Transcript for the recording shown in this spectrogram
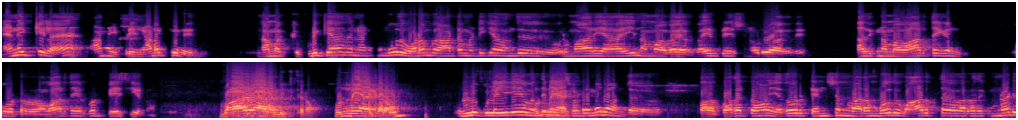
நினைக்கல ஆனா இப்படி நடக்குது. நமக்கு பிடிக்காத நடக்கும்போது உடம்பு ஆட்டோமேட்டிக்கா வந்து ஒரு மாதிரி ஆகி நம்ம வைப்ரேஷன் உருவாகுது. அதுக்கு நம்ம வார்த்தைகள் போட்டுறோம். வார்த்தைகள் போட்டு பேசிடுறோம். வாழ ஆரம்பிக்கிறோம். உண்மையாக்குறோம். உள்ளுக்குள்ளேயே வந்து நீங்க. சொல்ற மாதிரி அந்த பதட்டம் ஏதோ ஒரு டென்ஷன் வரும்போது வார்த்தை வர்றதுக்கு முன்னாடி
